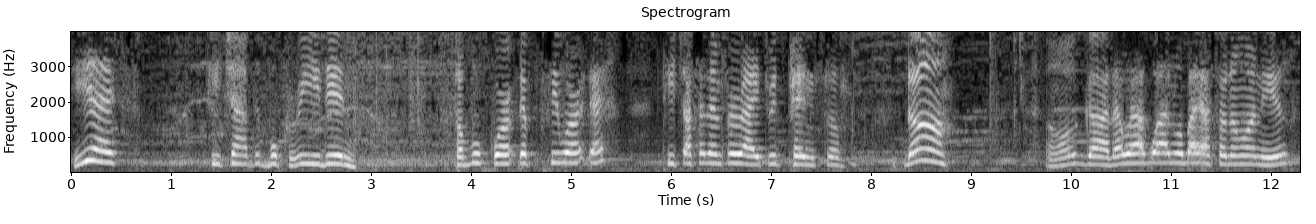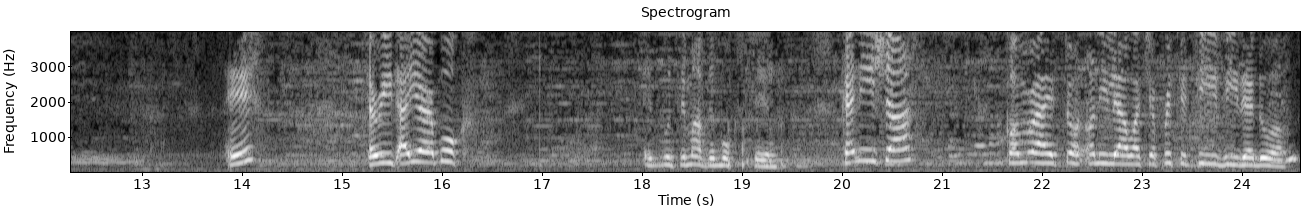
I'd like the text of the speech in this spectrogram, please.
Yes. Teacher have the book reading. So book work there. See work there? Teacher said them for write with pencil. No. Oh God, I go on over by your son on hill. Eh? You read a year book. It's good to have the book still. Kanisha, come right on. Only I watch your pretty TV there do.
